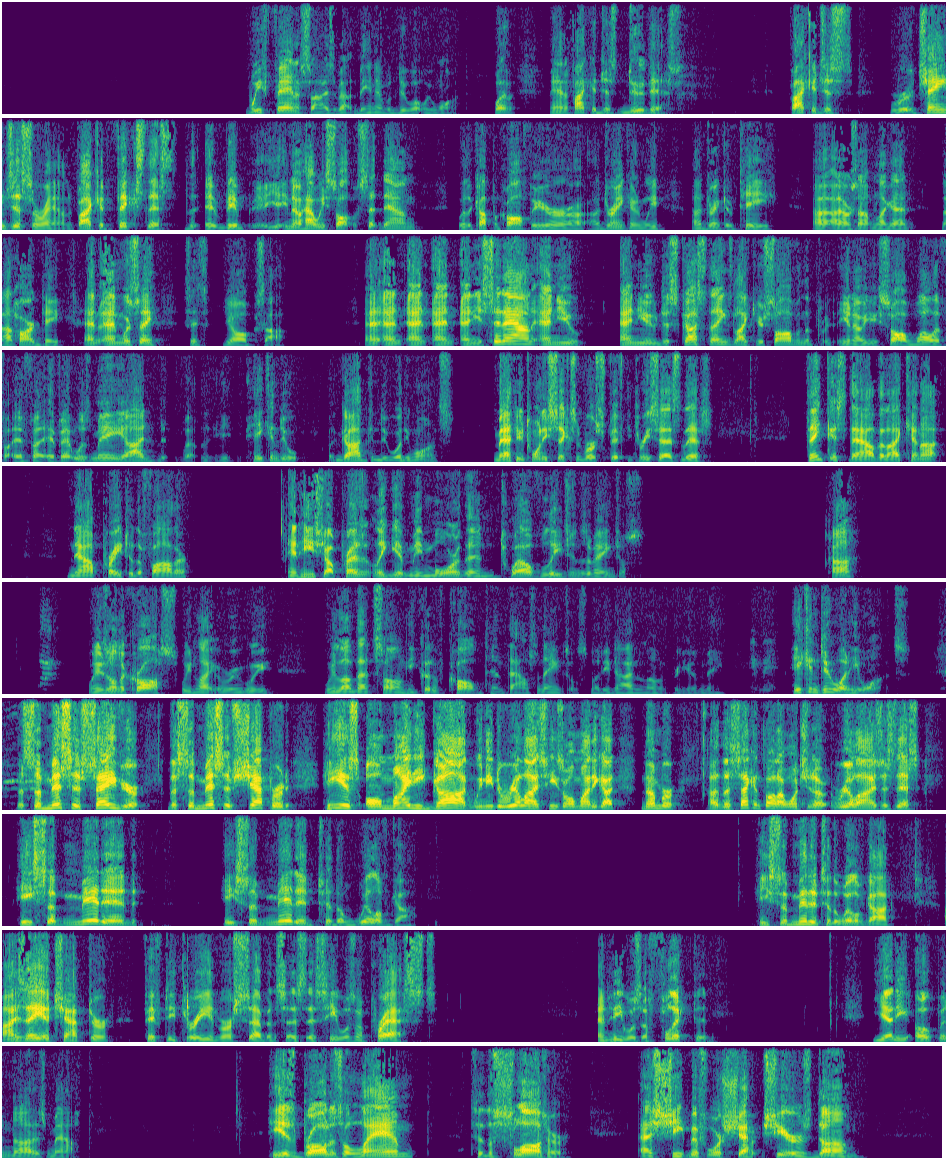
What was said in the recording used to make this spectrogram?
We fantasize about being able to do what we want. Well, man, if I could just do this, if I could just change this around, if I could fix this, it would be, you know, how we saw, sit down with a cup of coffee or a, drink and we, a drink of tea uh, or something like that, not hard tea, and, and we're saying, says, y'all stop. And, and, and, and, and you sit down and you, and you discuss things like you're solving the, you know, you solve, well, if, if, if it was me, I'd, well, he can do, but God can do what he wants. Matthew 26 and verse 53 says this, Thinkest thou that I cannot now pray to the Father, and he shall presently give me more than 12 legions of angels? Huh? When he was on the cross, we like we we love that song. He could have called 10,000 angels, but he died alone for you and me. Amen. He can do what he wants. The submissive Savior, the submissive shepherd, he is Almighty God. We need to realize he's Almighty God. Number, uh, the second thought I want you to realize is this. He submitted, he submitted to the will of God. He submitted to the will of God. Isaiah chapter 53 and verse 7 says this He was oppressed and he was afflicted, yet he opened not his mouth. He is brought as a lamb to the slaughter, as sheep before shearers dumb,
